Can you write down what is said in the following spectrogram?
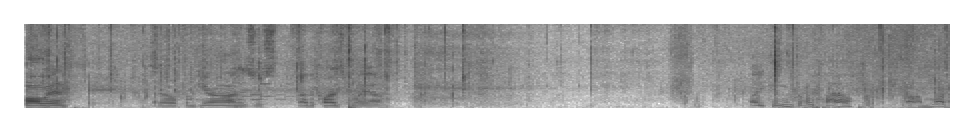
All in. So from here on is just how the cards play out. Oh, you can move the whole pile? Oh, mother.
